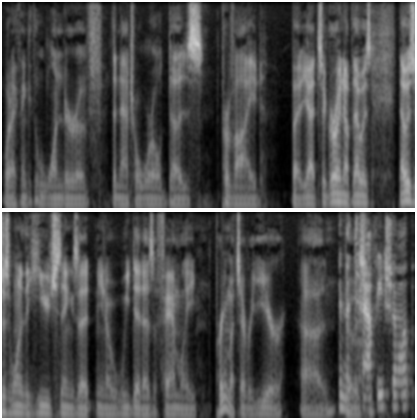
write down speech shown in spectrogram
what I think the wonder of the natural world does provide but yeah so growing up that was that was just one of the huge things that you know we did as a family pretty much every year uh In the was- taffy shop.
